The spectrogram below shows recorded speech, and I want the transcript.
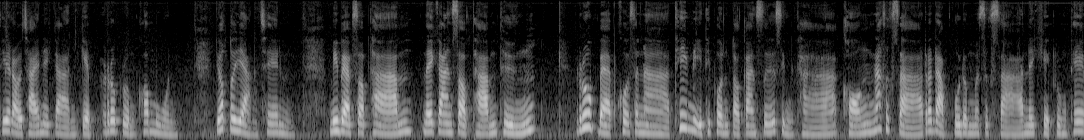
ที่เราใช้ในการเก็บรวบรวมข้อมูล ยกตัวอย่างเช่น มีแบบสอบถามในการสอบถามถึง รูปแบบโฆษณาที่มีอิทธิพลต่อการซื้อสินค้าของนักศึกษาระดับอุดมศึกษาในเขตกรุงเทพ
